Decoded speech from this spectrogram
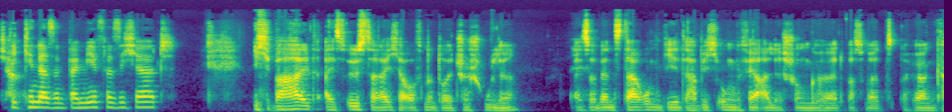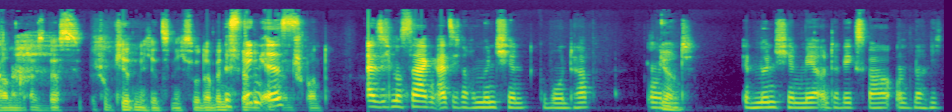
ja, die Kinder sind bei mir versichert. ich war halt als Österreicher auf einer deutschen Schule. Also wenn es darum geht, habe ich ungefähr alles schon gehört, was man hören kann. Also das schockiert mich jetzt nicht so. Da bin Das ich Ding relativ ist- entspannt. Also ich muss sagen, als ich noch in München gewohnt habe und Ja. In München mehr unterwegs war und noch nicht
